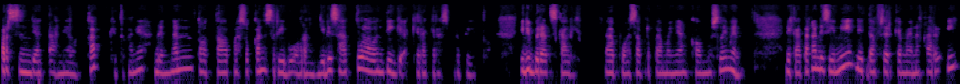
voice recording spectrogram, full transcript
persenjataannya lengkap gitu kan ya dengan total pasukan 1000 orang. Jadi satu lawan tiga kira-kira seperti itu. Jadi berat sekali uh, puasa pertamanya kaum muslimin. Dikatakan di sini di tafsir Kemenak RI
